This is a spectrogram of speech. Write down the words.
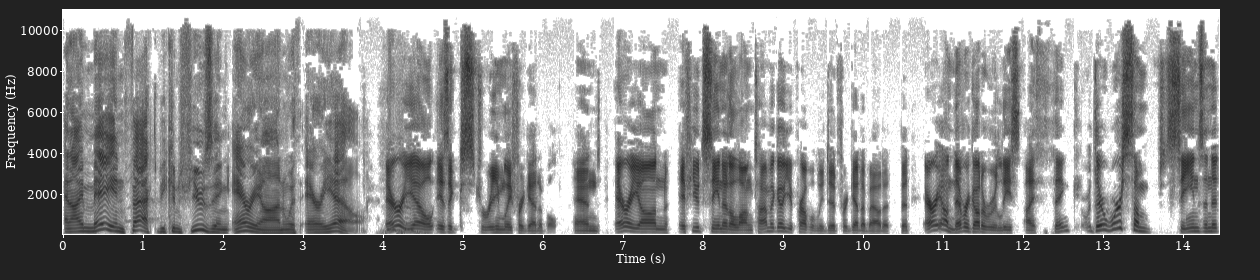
And I may, in fact, be confusing Arion with Ariel. Ariel is extremely forgettable. And Arion, if you'd seen it a long time ago, you probably did forget about it. But Arion never got a release, I think. There were some scenes in it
